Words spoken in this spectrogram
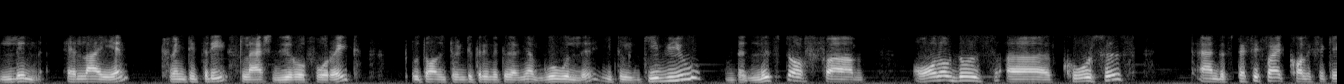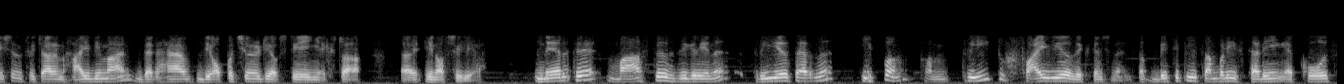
LIN L I N twenty three slash zero four eight two thousand twenty three വെച്ച് കഴിഞ്ഞാൽ ഗൂഗിളിൽ it will give you the list of all of those uh, courses and the specified qualifications which are in high demand that have the opportunity of staying extra uh, in Australia. നേരത്തെ മാസ്റ്റേഴ്സ് ഡിഗ്രിന് ത്രീ ഇയേഴ്സ് ആയിരുന്നു ഇപ്പം from three to five years extension ആയിരുന്നു basically somebody studying a course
